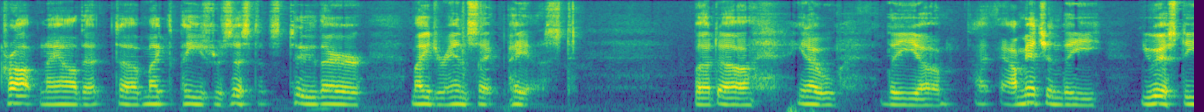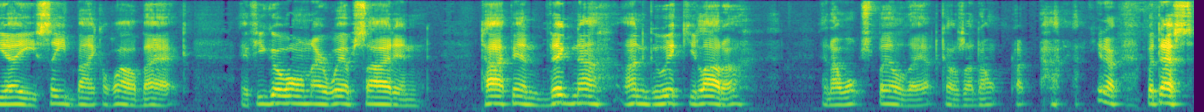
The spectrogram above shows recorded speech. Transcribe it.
crop now that uh, make the peas resistant to their major insect pest. But uh, you know the uh, I, I mentioned the USDA seed bank a while back. If you go on their website and type in Vigna unguiculata, and I won't spell that because I don't, I, you know, but that's,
